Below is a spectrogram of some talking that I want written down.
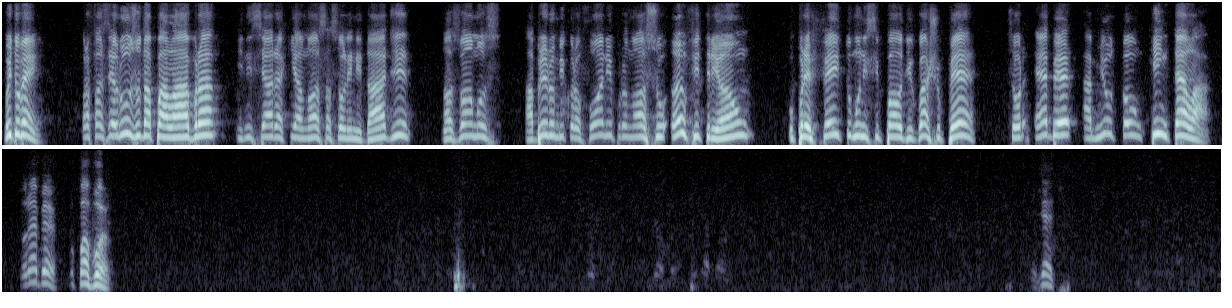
Muito bem, para fazer uso da palavra, iniciar aqui a nossa solenidade, nós vamos abrir o microfone para o nosso anfitrião, o prefeito municipal de Guaxupé, senhor Eber Hamilton Quintela. Senhor Eber, por favor.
